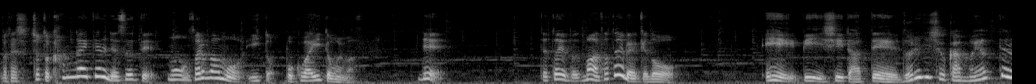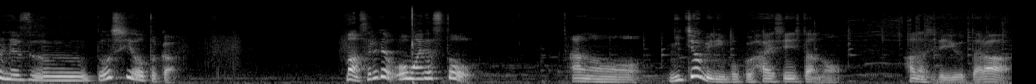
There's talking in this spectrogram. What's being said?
私ちょっと考えてるんですって、もうそれはもういいと、僕はいいと思います。で、例えば、まあ例えばやけど、A、B、C とあって、どれにしようか迷ってるんです。どうしようとか。まあそれで思い出すと、あの、日曜日に僕配信したの話で言うたら、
